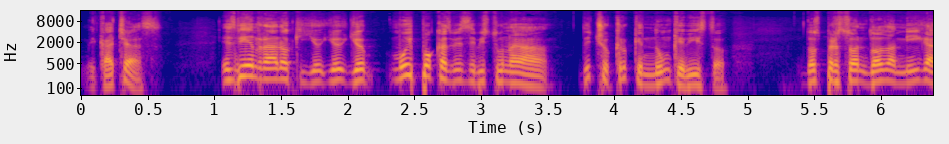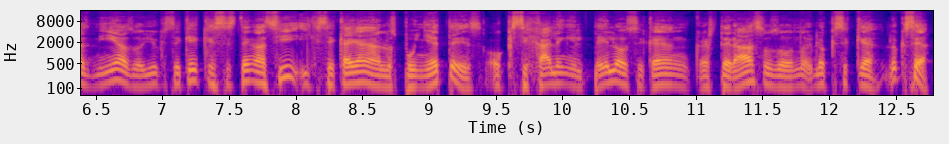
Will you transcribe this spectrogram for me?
¿me cachas? Es bien raro que yo, yo, yo muy pocas veces he visto una, de hecho creo que nunca he visto, dos personas, dos amigas mías o yo que sé qué, que se estén así y que se caigan a los puñetes o que se jalen el pelo, se caigan carterazos o no, lo que sea, lo que sea.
